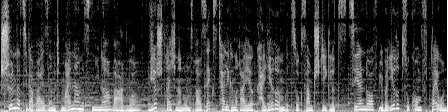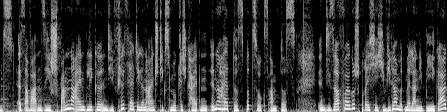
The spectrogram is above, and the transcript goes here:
Schön, dass Sie dabei sind. Mein Name ist Nina Badur. Wir sprechen in unserer sechsteiligen Reihe Karriere im Bezirksamt Steglitz-Zehlendorf über Ihre Zukunft bei uns. Es erwarten Sie spannende Einblicke in die vielfältigen Einstiegsmöglichkeiten innerhalb des Bezirksamtes. In dieser Folge spreche ich wieder mit Melanie Beger,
